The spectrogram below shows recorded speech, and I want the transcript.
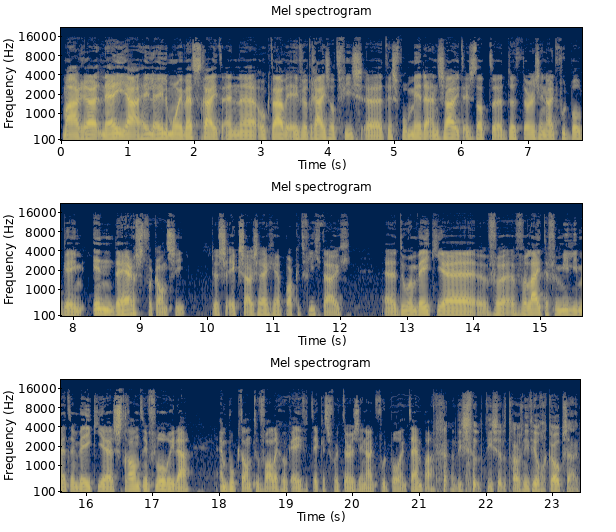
Maar eh, nee, ja, hele, hele mooie wedstrijd. En eh, ook daar weer even het reisadvies. Eh, het is voor Midden en Zuid is dat de Thursday Night Football Game in de herfstvakantie. Dus ik zou zeggen, pak het vliegtuig. Doe een weekje, ver- verleid de familie met een weekje strand in Florida. En boek dan toevallig ook even tickets voor Thursday Night Football in Tampa. Die, zullen- die zullen trouwens niet heel goedkoop zijn.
